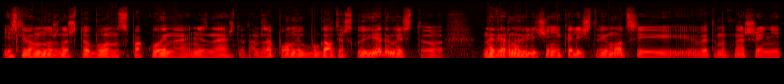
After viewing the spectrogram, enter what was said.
Если вам нужно, чтобы он спокойно, не знаю, что там, заполнил бухгалтерскую ведомость, то, наверное, увеличение количества эмоций в этом отношении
